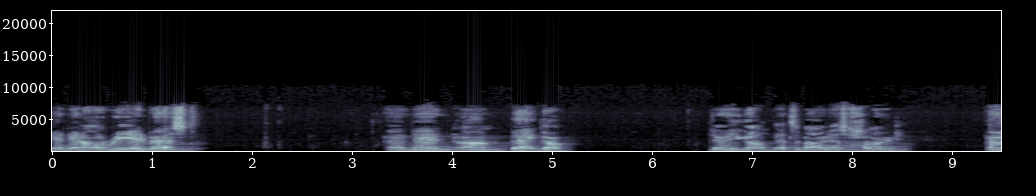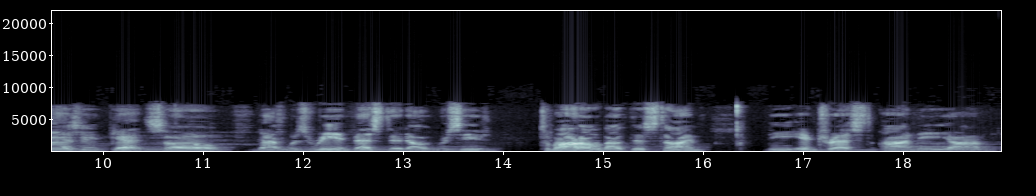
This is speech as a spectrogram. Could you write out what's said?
And then I'll reinvest. And then um, bango. There you go. That's about as hard as it gets. So that was reinvested. I'll receive tomorrow about this time the interest on the um,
